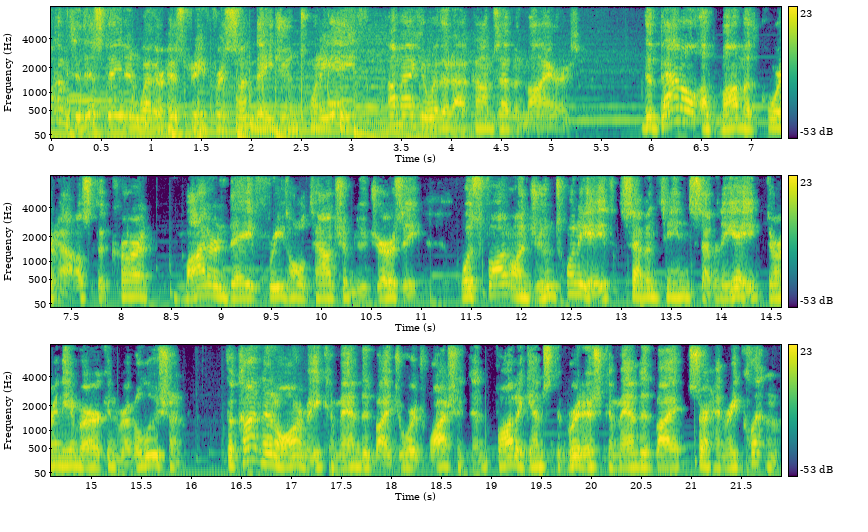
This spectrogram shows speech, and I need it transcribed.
Welcome to this date in weather history for Sunday, June 28th. I'm AccuWeather.com's Evan Myers. The Battle of Monmouth Courthouse, the current modern day Freehold Township, New Jersey, was fought on June 28, 1778, during the American Revolution. The Continental Army, commanded by George Washington, fought against the British, commanded by Sir Henry Clinton.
